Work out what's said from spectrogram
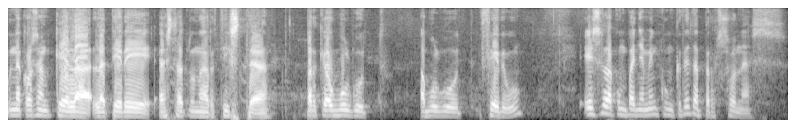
una cosa en què la, la Tere ha estat una artista perquè ha volgut, ha volgut fer-ho, és l'acompanyament concret a persones.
